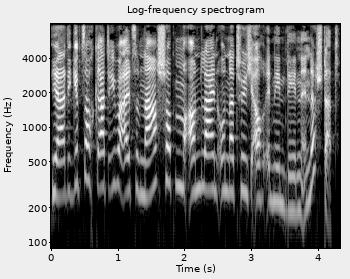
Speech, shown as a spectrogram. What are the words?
Ja, die gibt's auch gerade überall zum Nachshoppen, online und natürlich auch in den Läden in der Stadt.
